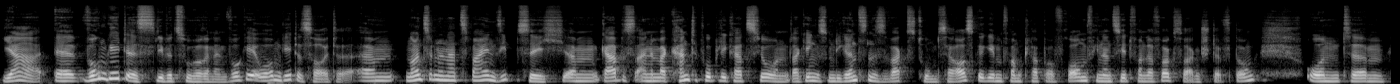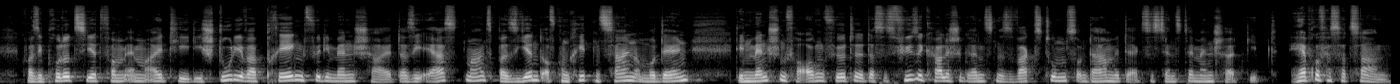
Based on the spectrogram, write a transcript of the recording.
Ja, äh, worum geht es, liebe Zuhörerinnen? Worum geht es heute? Ähm, 1972 ähm, gab es eine markante Publikation. Da ging es um die Grenzen des Wachstums, herausgegeben vom Club of Rome, finanziert von der Volkswagen Stiftung und ähm, quasi produziert vom MIT. Die Studie war prägend für die Menschheit, da sie erstmals basierend auf konkreten Zahlen und Modellen den Menschen vor Augen führte, dass es physikalische Grenzen des Wachstums und damit der Existenz der Menschheit gibt. Herr Professor Zahn,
